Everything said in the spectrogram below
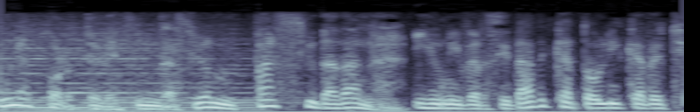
Un aporte de Fundación Paz Ciudadana y Universidad Católica de Chile.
